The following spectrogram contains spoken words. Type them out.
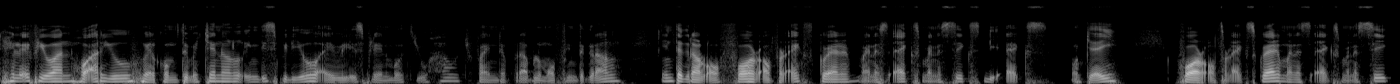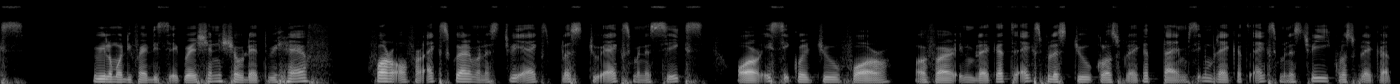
Hello everyone, how are you? Welcome to my channel. In this video, I will explain about you how to find the problem of integral. Integral of 4 over x squared minus x minus 6 dx. Okay, 4 over x squared minus x minus 6. We will modify this equation so that we have 4 over x squared minus 3x plus 2x minus 6 or is equal to 4 over in bracket x plus 2 close bracket times in bracket x minus 3 close bracket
